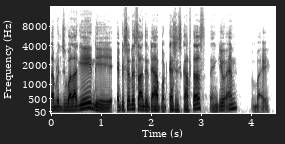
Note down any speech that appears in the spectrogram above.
Sampai jumpa lagi di episode selanjutnya podcast Discartes. Thank you and bye-bye.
